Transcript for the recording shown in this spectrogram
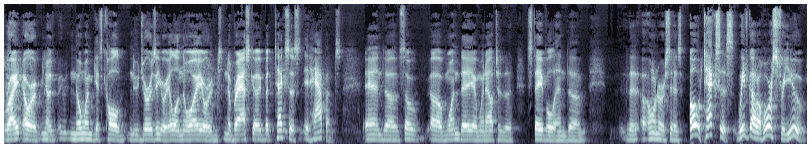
right? Or, you know, no one gets called New Jersey or Illinois or Nebraska, but Texas, it happens. And uh, so uh, one day I went out to the stable and uh, the owner says, Oh, Texas, we've got a horse for you.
